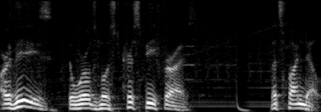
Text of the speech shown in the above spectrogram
Are these the world's most crispy fries? Let's find out.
